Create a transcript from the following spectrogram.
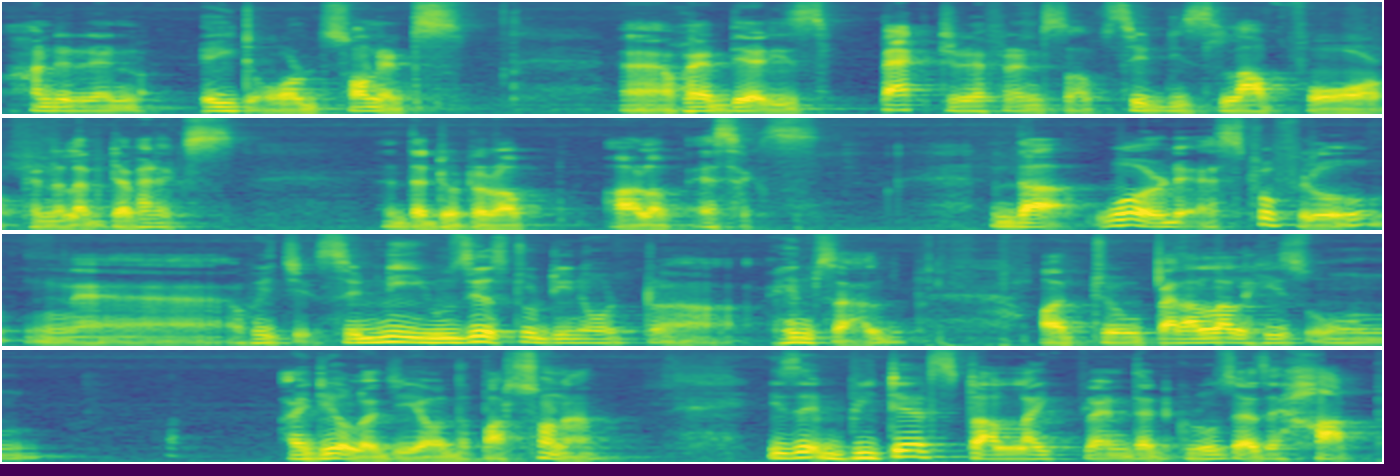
108 odd sonnets uh, where there is packed reference of Sidney's love for Penelope Devereux, the daughter of Earl of Essex. The word astrophil, uh, which Sidney uses to denote uh, himself or to parallel his own ideology or the persona, is a bitter star-like plant that grows as a harp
